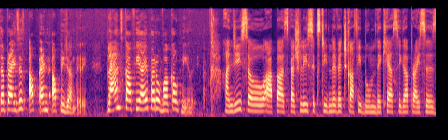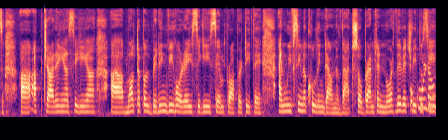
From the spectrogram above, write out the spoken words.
ਤਾਂ ਪ੍ਰਾਈਸਸ ਅਪ ਐਂਡ ਅਪ ਹੀ ਜਾਂਦੇ ਰਹੇ। ਪਲਾਨਸ ਕਾਫੀ ਆਏ, ਪਰ ਉਹ ਵਰਕਆਊਟ ਨਹੀਂ ਹੋਏ। ਹਾਂਜੀ ਸੋ ਆਪਾਂ ਸਪੈਸ਼ਲੀ 16 ਦੇ ਵਿੱਚ ਕਾਫੀ ਬੂਮ ਦੇਖਿਆ ਸੀਗਾ ਪ੍ਰਾਈਸਸ ਅਪ ਜਾ ਰਹੀਆਂ ਸੀਗੀਆਂ ਮਲਟੀਪਲ ਬਿਡਿੰਗ ਵੀ ਹੋ ਰਹੀ ਸੀਗੀ ਸੇਮ ਪ੍ਰਾਪਰਟੀ ਤੇ and we've seen a cooling down of that. So Brampton North ਦੇ ਵਿੱਚ ਵੀ ਤੁਸੀਂ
